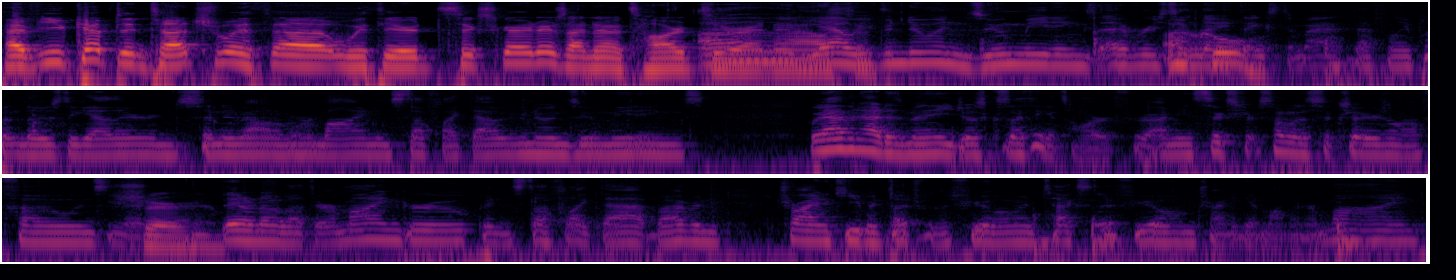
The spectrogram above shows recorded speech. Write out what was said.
have you kept in touch with uh, with your sixth graders? I know it's hard to right Uh, now. Yeah, since- we've been doing Zoom meetings every Oh, Sunday. cool. Thanks to Matt, definitely putting those together and sending out on Remind and stuff like that. We've been doing Zoom meetings. We haven't had as many just because I think it's hard for. I mean, six some of the sixth graders don't have phones. And they're- sure. They don't know about the Remind group and stuff like that. But I've been trying to keep in touch with a few of them and texting a few of them, trying to get them on the Remind,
